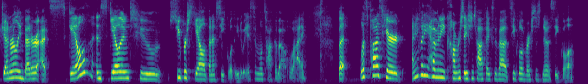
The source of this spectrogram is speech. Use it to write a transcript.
generally better at scale and scaling to super scale than a SQL database, and we'll talk about why. But let's pause here. Anybody have any conversation topics about SQL versus NoSQL,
